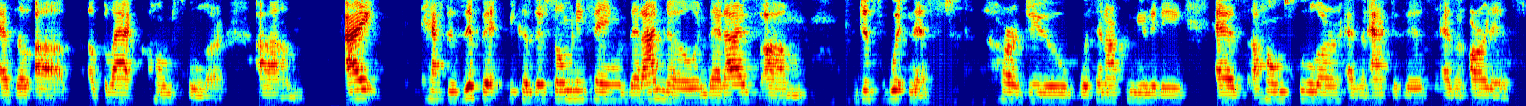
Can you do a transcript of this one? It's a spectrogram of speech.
as a, a, a Black homeschooler. Um, I have to zip it because there's so many things that I know and that I've um, just witnessed her do within our community as a homeschooler, as an activist, as an artist.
